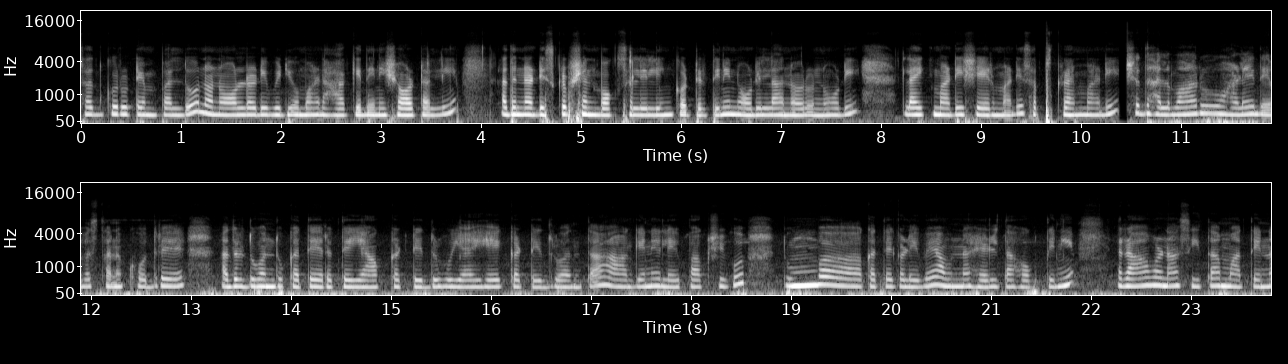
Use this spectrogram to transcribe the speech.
ಸದ್ಗುರು ಟೆಂಪಲ್ದು ನಾನು ಆಲ್ರೆಡಿ ವಿಡಿಯೋ ಮಾಡಿ ಹಾಕಿದ್ದೀನಿ ಶಾರ್ಟಲ್ಲಿ ಅದನ್ನು ಡಿಸ್ಕ್ರಿಪ್ಷನ್ ಬಾಕ್ಸಲ್ಲಿ ಲಿಂಕ್ ಕೊಟ್ಟಿರ್ತೀನಿ, ನೋಡಿಲ್ಲ ಅನ್ನೋರು ನೋಡಿ. ಲೈಕ್ ಮಾಡಿ ಶೇರ್ ಮಾಡಿ ಸಬ್ಸ್ಕ್ರೈಬ್ ಮಾಡಿ. ದೇಶದ ಹಲವಾರು ಹಳೆ ದೇವಸ್ಥಾನಕ್ಕೆ ಹೋದರೆ ಅದರದ್ದು ಒಂದು ಕತೆ ಇರುತ್ತೆ, ಯಾವ ಕಟ್ಟಿದ್ರು, ಯಾ, ಹೇಗೆ ಕಟ್ಟಿದ್ರು ಅಂತ. ಹಾಗೆಯೇ ಲೇಪಾಕ್ಷಿಗೂ ತುಂಬ ಕತೆಗಳಿವೆ ಅವನ್ನ ಹೇಳ್ತಾ ಹೋಗ್ತೀನಿ. ರಾವಣ ಸೀತಾಮಾತೆನ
